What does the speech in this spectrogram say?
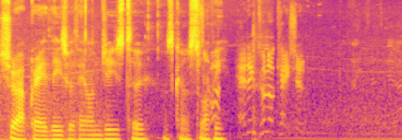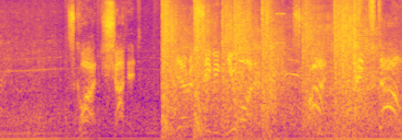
Sure upgrade these with LMGs too. That's kind of sloppy. Heading to location. Squad, shut it. We are receiving new orders. Squad, heads down.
